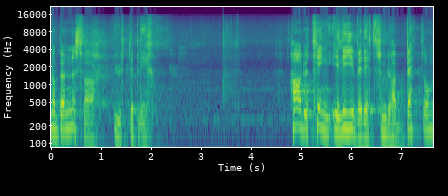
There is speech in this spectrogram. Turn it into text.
når bønnesvar uteblir? Har du ting i livet ditt som du har bedt om,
